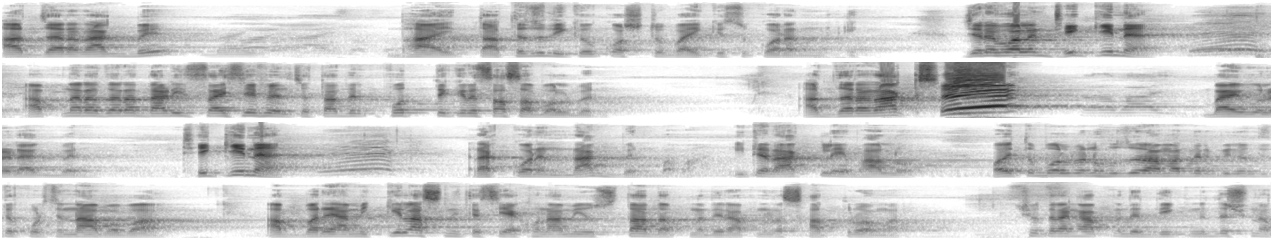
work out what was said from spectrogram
আর যারা রাখবে ভাই। তাতে যদি কেউ কষ্ট পায় কিছু করার নাই। যেটা বলেন ঠিক কিনা? আপনারা যারা দাড়ি চাইছে ফেলছে তাদের প্রত্যেকের চাচা বলবেন। আর যারা রাখছে ভাই বলে ডাকবেন। ঠিক কিনা? রাগ করেন, রাখবেন বাবা। এটা রাখলে ভালো। হয়তো বলবেন, হুজুর, আমাদের বিরোধিতা করছে। না বাবা। আব্বারে, আমি ক্লাস নিতেছি, এখন আমি উস্তাদ আপনাদের, আপনারা ছাত্র আমার। সুতরাং আপনাদের দিক নির্দেশনা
